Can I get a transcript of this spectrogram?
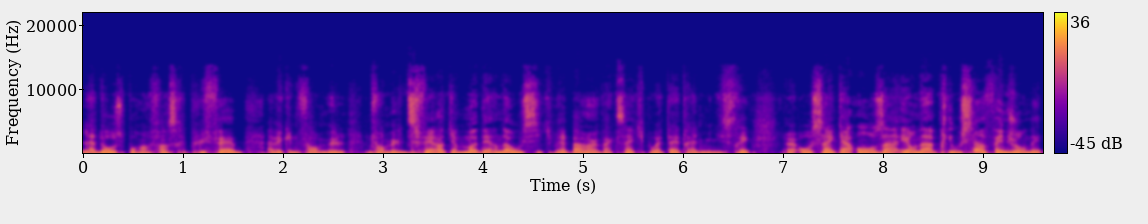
la dose pour enfants serait plus faible avec une formule une formule différente. Il y a Moderna aussi qui prépare un vaccin qui pourrait être administré euh, aux 5 à 11 ans et on a appris aussi en fin de journée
